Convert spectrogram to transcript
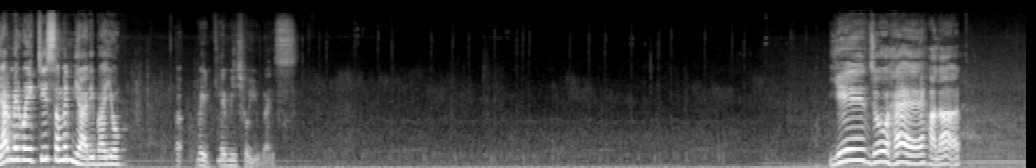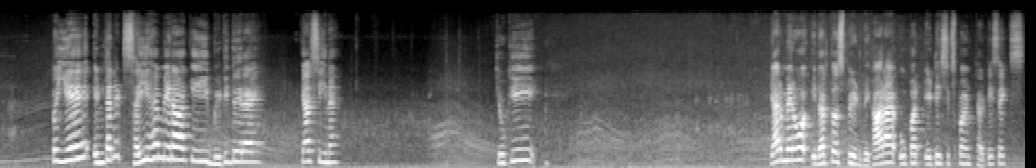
यार मेरे को एक चीज़ समझ नहीं आ रही, भाइयों। Wait let me show you guys ये जो है हालात तो ये इंटरनेट सही है मेरा कि बीटी दे रहा है? क्या सीन है? क्योंकि यार मेरे को इधर तो स्पीड दिखा रहा है, ऊपर 86.36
